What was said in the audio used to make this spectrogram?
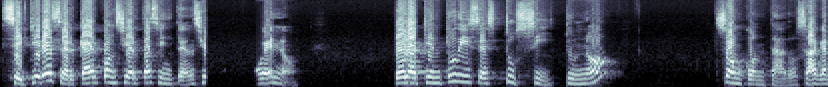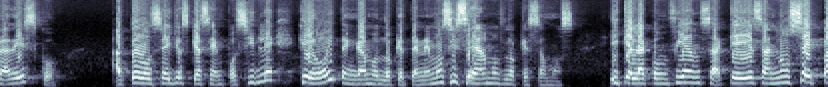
se quiere acercar con ciertas intenciones, bueno, pero a quien tú dices tú sí, tú no, son contados. Agradezco a todos ellos que hacen posible que hoy tengamos lo que tenemos y seamos lo que somos. Y que la confianza que esa no sepa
